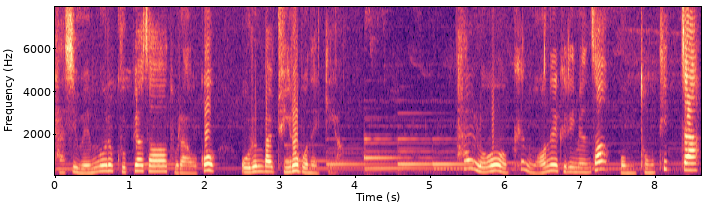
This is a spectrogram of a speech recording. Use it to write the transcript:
다시 왼무릎 굽혀서 돌아오고 오른발 뒤로 보낼게요. 팔로 큰 원을 그리면서 몸통 T자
